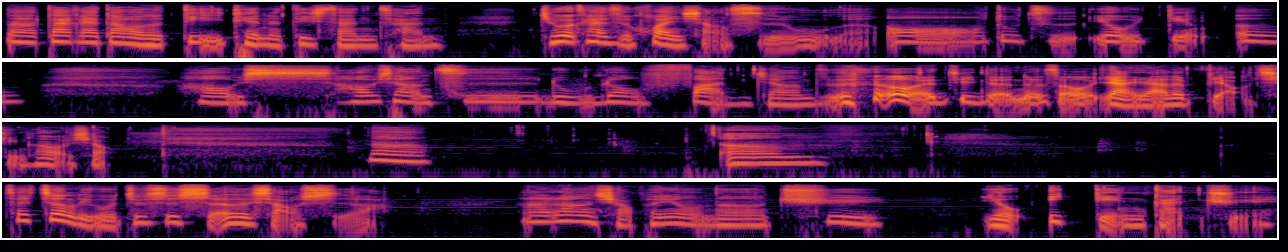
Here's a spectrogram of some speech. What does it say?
那大概到了第一天的第三餐，就会开始幻想食物了。哦，肚子有一点饿，好好想吃卤肉饭这样子。我还记得那时候雅雅的表情，很好笑。那，嗯。在这里，我就是十二小时了。那让小朋友呢去有一点感觉。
